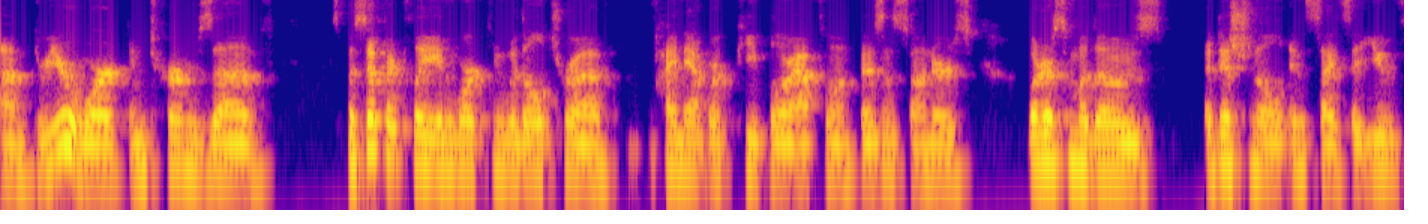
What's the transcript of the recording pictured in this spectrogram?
um, through your work in terms of specifically in working with ultra high net worth people or affluent business owners what are some of those additional insights that you've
